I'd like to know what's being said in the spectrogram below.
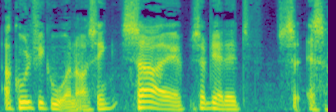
og guldfiguren også, ikke? Så, øh, så bliver det... Et, så, altså,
